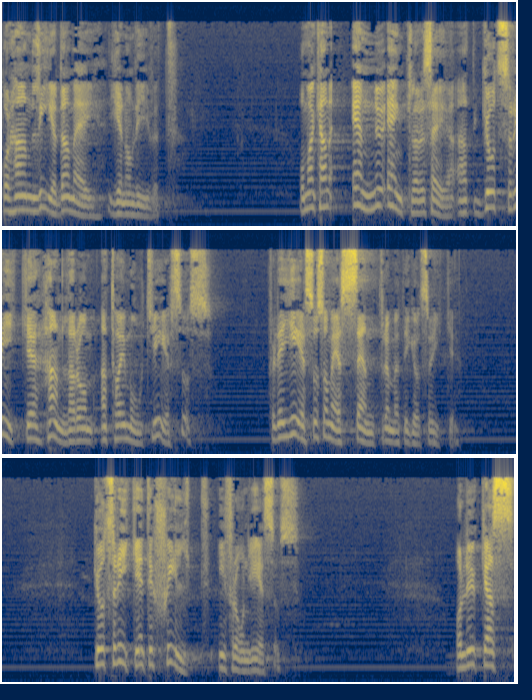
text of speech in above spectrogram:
Får han leda mig genom livet. Och man kan ännu enklare säga att Guds rike handlar om att ta emot Jesus. För det är Jesus som är centrumet i Guds rike. Guds rike är inte skilt ifrån Jesus. Och Lukas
